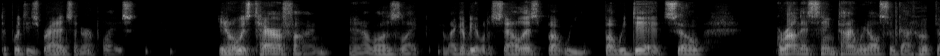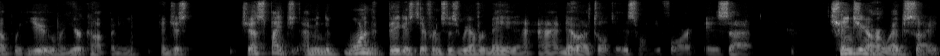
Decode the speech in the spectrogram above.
to put these brands in our place, you know, it was terrifying. And I was like, am I gonna be able to sell this? But we but we did. So around that same time, we also got hooked up with you and your company, and just just by I mean, the, one of the biggest differences we ever made, and, and I know I've told you this one before, is uh, changing our website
